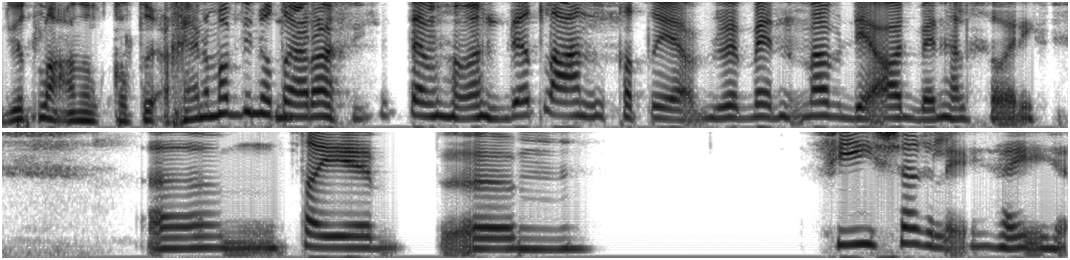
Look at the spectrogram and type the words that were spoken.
بدي أطلع عن القطيع. أخي أنا ما بدي اقطع راسي. تماما بدي أطلع عن القطيع ما بدي أقعد بين هالخواريف. أم، طيب أم، في شغلة هي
